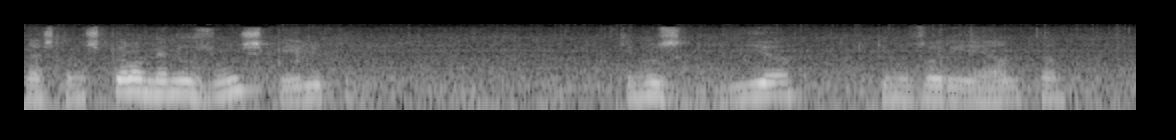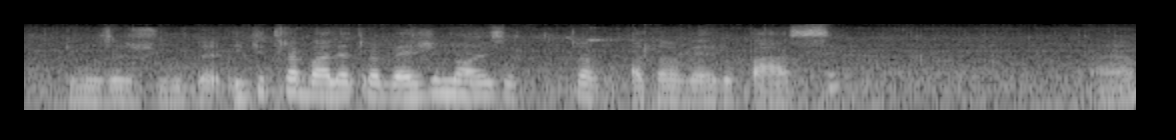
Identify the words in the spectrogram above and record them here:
nós temos pelo menos um espírito que nos guia, que nos orienta, que nos ajuda e que trabalha através de nós, através do passe, tá?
